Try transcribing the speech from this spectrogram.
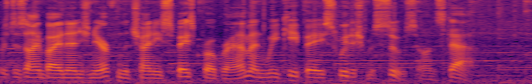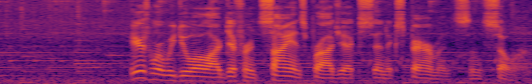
was designed by an engineer from the Chinese space program, and we keep a Swedish masseuse on staff. Here's where we do all our different science projects and experiments and so on.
